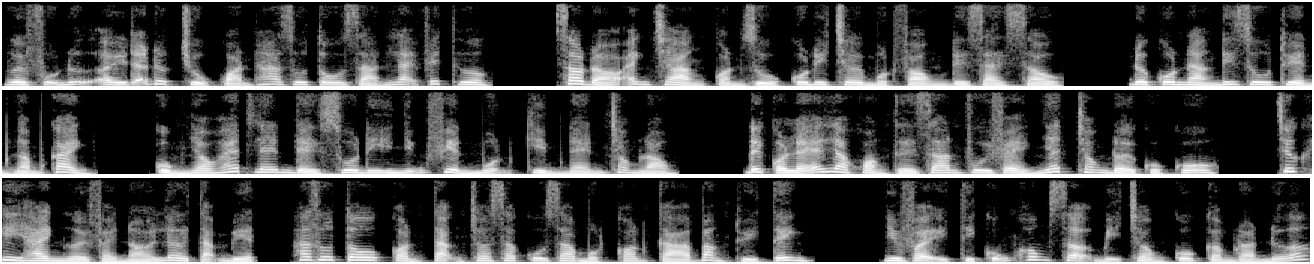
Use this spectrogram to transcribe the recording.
người phụ nữ ấy đã được chủ quán Hazuto dán lại vết thương. Sau đó anh chàng còn rủ cô đi chơi một vòng để giải sầu, đưa cô nàng đi du thuyền ngắm cảnh, cùng nhau hét lên để xua đi những phiền muộn kìm nén trong lòng. Đây có lẽ là khoảng thời gian vui vẻ nhất trong đời của cô. Trước khi hai người phải nói lời tạm biệt, Haruto còn tặng cho Sakuza một con cá bằng thủy tinh, như vậy thì cũng không sợ bị chồng cô cấm đoán nữa.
